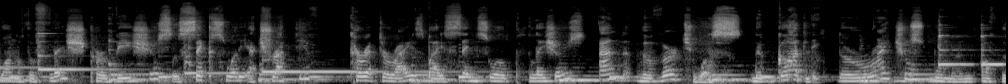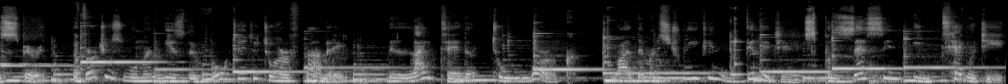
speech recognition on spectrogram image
one of the flesh, curvaceous, sexually attractive, characterized by sensual pleasures, and the virtuous, the godly, the righteous woman of the spirit. A virtuous woman is devoted to her family, delighted to work while demonstrating diligence, possessing integrity,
